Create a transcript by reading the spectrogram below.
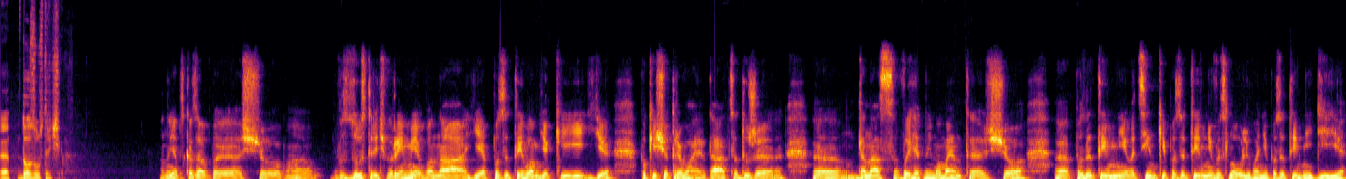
е, до зустрічі? Ну я б сказав, що е, зустріч в Римі вона є позитивом, який поки що триває. Да? Це дуже е, для нас вигідний момент, е, що е, позитивні оцінки, позитивні висловлювання, позитивні дії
